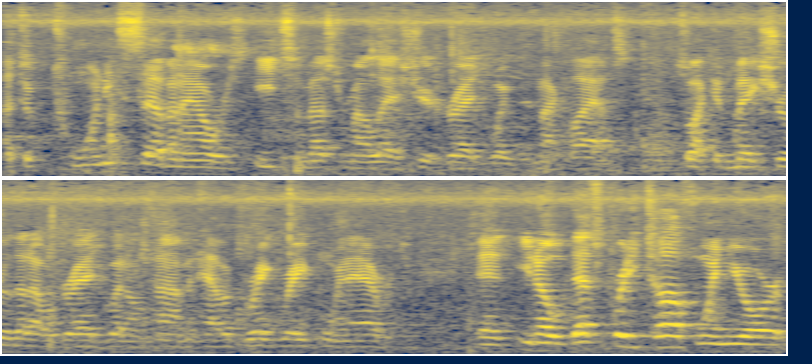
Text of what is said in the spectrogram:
I took 27 hours each semester my last year to graduate with my class, so I could make sure that I would graduate on time and have a great grade point average. And you know, that's pretty tough when you're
